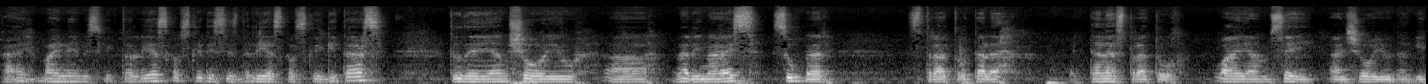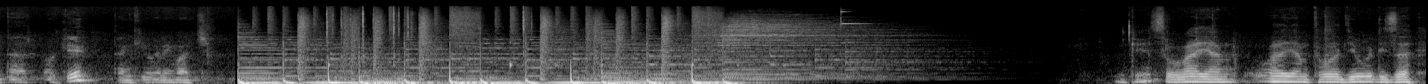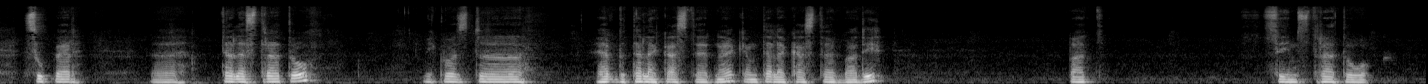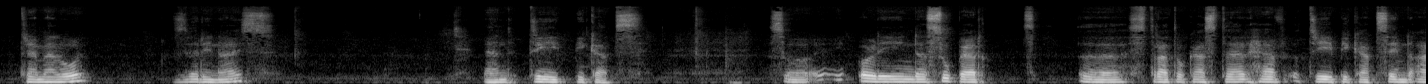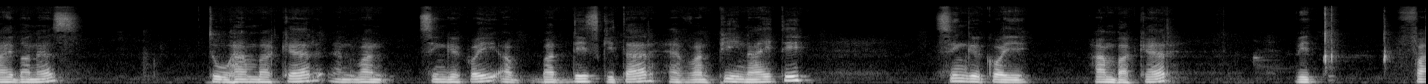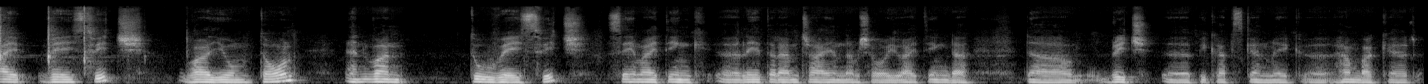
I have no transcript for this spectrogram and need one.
Hi, my name is Viktor Lieszkovszky. This is the Lieszkovszky guitars. Today I'm showing you a very nice super strato tele, tele strato. Why I'm saying I show you the guitar. Okay, thank you very much. Okay, so why I'm why I'm told you this is a super Telestrato because the have the Telecaster neck and Telecaster body but same Strato tremolo is very nice and three pickups. So only in the super uh, Stratocaster have three pickups same the Ibanez two humbucker and one single coil uh, but this guitar have one P90 single coil humbucker with five way switch volume tone and one two way switch. Same I think uh, later I'm trying I'm show you I think the the bridge uh, pickups can make uh, humbucker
